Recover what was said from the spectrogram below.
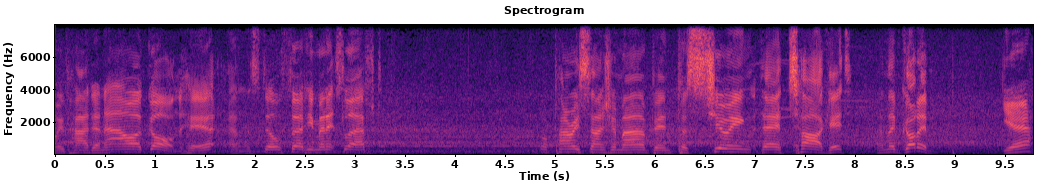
We've had an hour gone here, and there's still 30 minutes left. Well, Paris Saint-Germain have been pursuing their target, and they've got him. Yeah,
